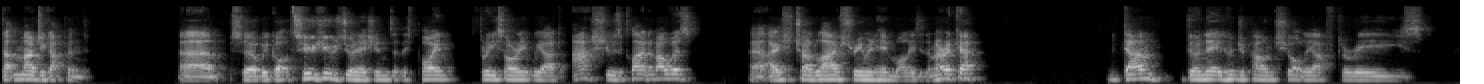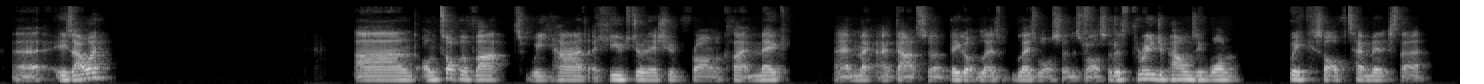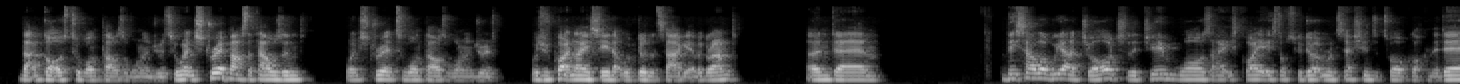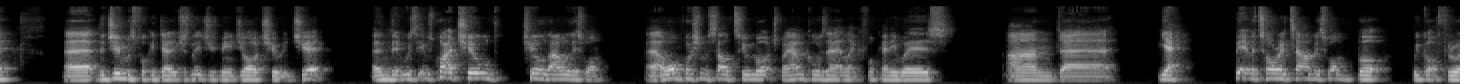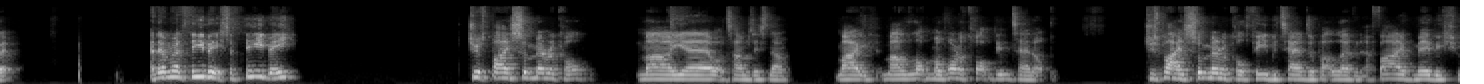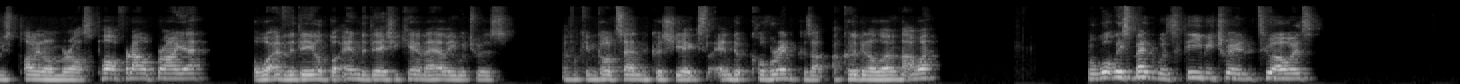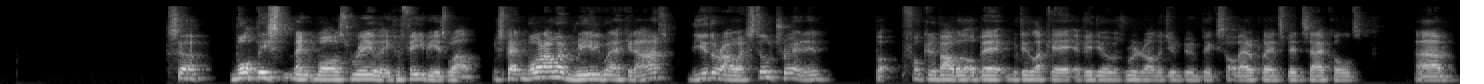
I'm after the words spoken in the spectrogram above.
that magic happened. Um, so we got two huge donations at this point. Three, sorry. We had Ash, who was a client of ours. Uh, I actually tried live streaming him while he's in America. Dan donated hundred pounds shortly after his uh, his hour. And on top of that, we had a huge donation from a client, Meg, uh, Meg uh, dad. So big up Les Les Watson as well. So there's three hundred pounds in one quick sort of ten minutes there. That got us to one thousand one hundred. So we went straight past a thousand, went straight to one thousand one hundred, which was quite nice seeing that we've done the target of a grand. And um, this hour we had George. So the gym was at its quietest. Obviously, we don't run sessions at twelve o'clock in the day. Uh, the gym was fucking dead. It was just literally me and George shooting shit and it was it was quite a chilled chilled hour. This one, uh, I wasn't pushing myself too much. My ankle was hurting like fuck anyways, and uh, yeah, bit of a Tory time this one, but we got through it. And then we had Phoebe. So Phoebe, just by some miracle, my uh, what time is this now? My my my one o'clock didn't turn up. Just by some miracle, Phoebe turns up at eleven to five. Maybe she was planning on morale support for an hour prior or whatever the deal. But in the day, she came early, which was a fucking godsend because she ended up covering because I, I could have been alone that hour. But what this meant was Phoebe trained for two hours. So what this meant was really for Phoebe as well. We spent one hour really working hard, the other hour still training, but fucking about a little bit. We did like a, a video, was running around the gym doing big sort of aeroplane spin circles. Um,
